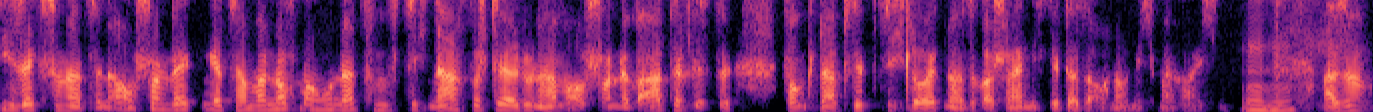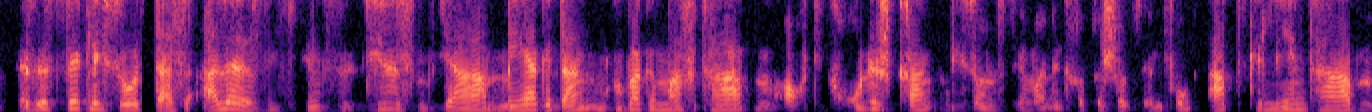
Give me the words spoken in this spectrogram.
Die 600 sind auch schon weg. Jetzt haben wir nochmal 150 nachbestellt und haben auch schon eine Warteliste von knapp 70 Leuten. Also wahrscheinlich wird das auch noch nicht mehr reichen. Mhm. Also es ist wirklich so, dass alle sich dieses Jahr mehr Gedanken darüber gemacht haben. Auch die chronisch Kranken, die sonst immer eine Grippeschutzimpfung abgelehnt haben.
